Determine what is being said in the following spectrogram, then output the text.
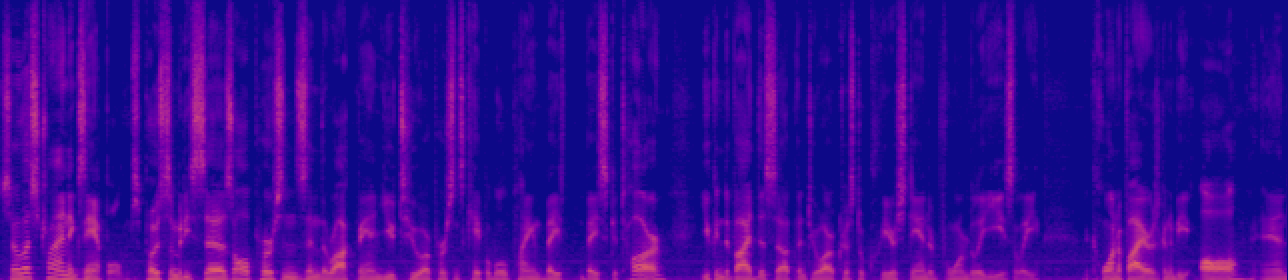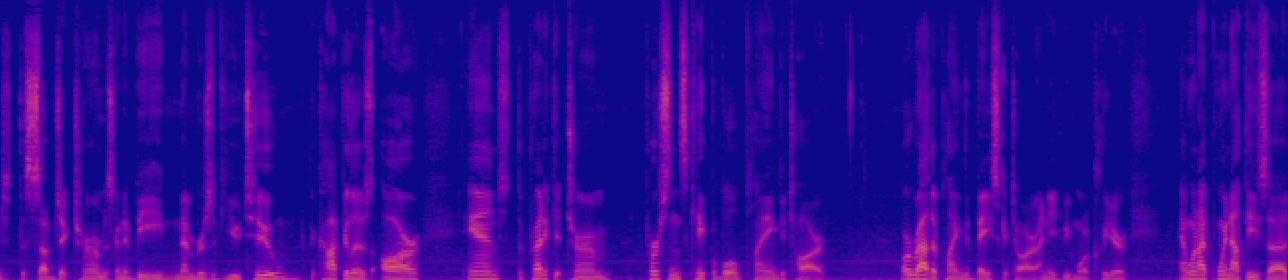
So let's try an example. Suppose somebody says all persons in the rock band U2 are persons capable of playing bass, bass guitar. You can divide this up into our crystal clear standard form really easily. The quantifier is going to be all, and the subject term is going to be members of U2. The copula is are, and the predicate term, persons capable of playing guitar or rather playing the bass guitar. I need to be more clear. And when I point out these uh,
